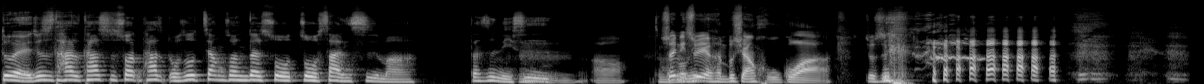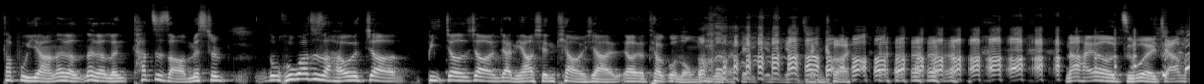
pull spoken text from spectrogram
对，就是他，他是算他，我说这样算是在做做善事吗？但是你是，嗯哦，所以你是不是也很不喜欢胡瓜、啊？就是 他不一样，那个那个人，他至少 Mr 胡瓜至少还会叫必就是叫人家你要先跳一下，要有跳过龙门阵才可以给你两千块。然后还有组委加码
